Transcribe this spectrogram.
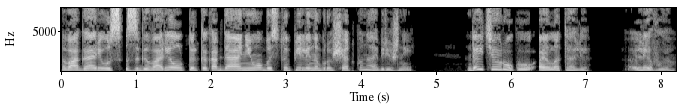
Вагариус заговорил только когда они оба ступили на брусчатку набережной. «Дайте руку, Айла Тали. Левую».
